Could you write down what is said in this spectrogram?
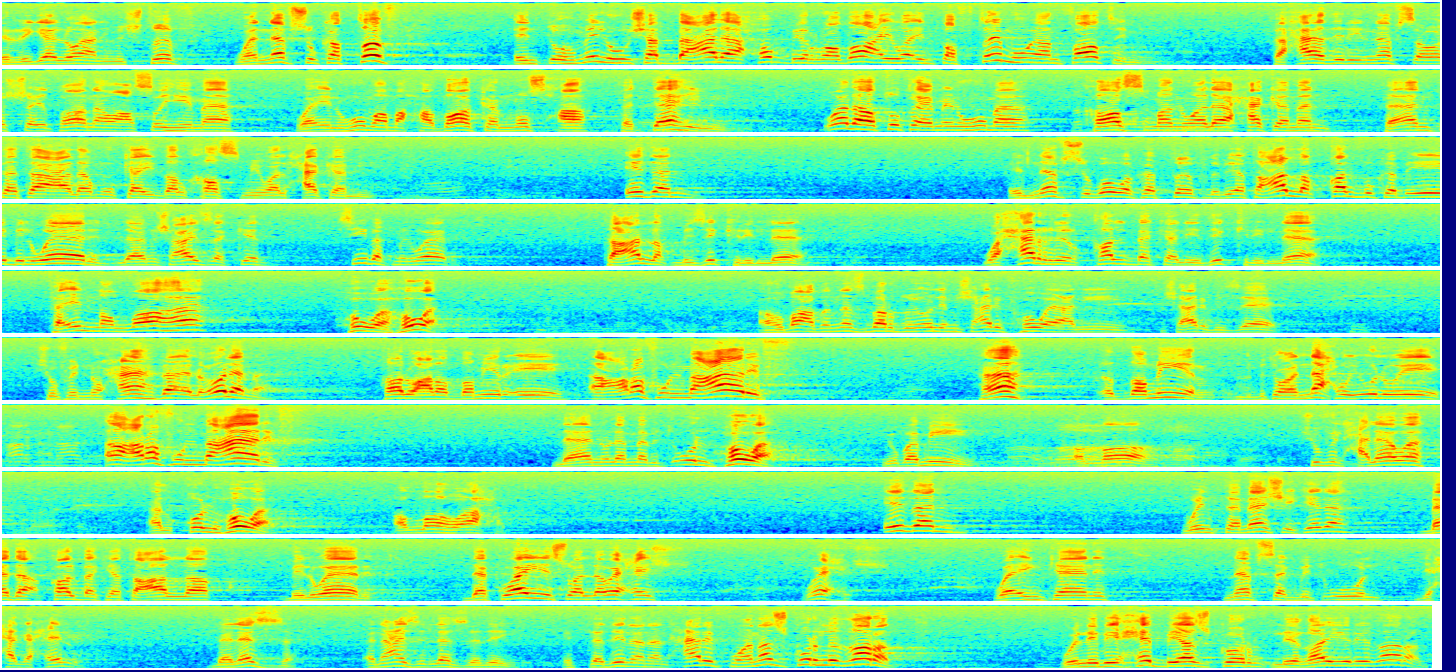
الرجال هو يعني مش طفل والنفس كالطفل. إن تهمله شب على حب الرضاع وإن تفطمه ينفاطم فحاذر النفس والشيطان وعصهما وإن هما محضاك النصح فاتهمي. ولا تطع منهما خصما ولا حكما فأنت تعلم كيد الخصم والحكم. اذا النفس جوه كالطفل بيتعلق قلبك بإيه؟ بالوارد. لا مش عايزك كده. سيبك من الوارد. تعلق بذكر الله. وحرر قلبك لذكر الله. فإن الله هو هو. أو بعض الناس برضو يقول لي مش عارف هو يعني إيه. مش عارف إزاي. شوف النحاة بقى العلماء قالوا على الضمير إيه؟ أعرفوا المعارف. ها؟ الضمير بتوع النحو يقولوا إيه؟ أعرفوا المعارف. لأنه لما بتقول هو يبقى مين؟ الله, الله. شوف الحلاوة. القل هو الله أحد. اذا وأنت ماشي كده بدأ قلبك يتعلق بالوارد. ده كويس ولا وحش؟ وحش. وإن كانت نفسك بتقول دي حاجة حلوة. ده لذة. أنا عايز اللذة دي. ابتدينا ننحرف ونذكر لغرض. واللي بيحب يذكر لغير غرض.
